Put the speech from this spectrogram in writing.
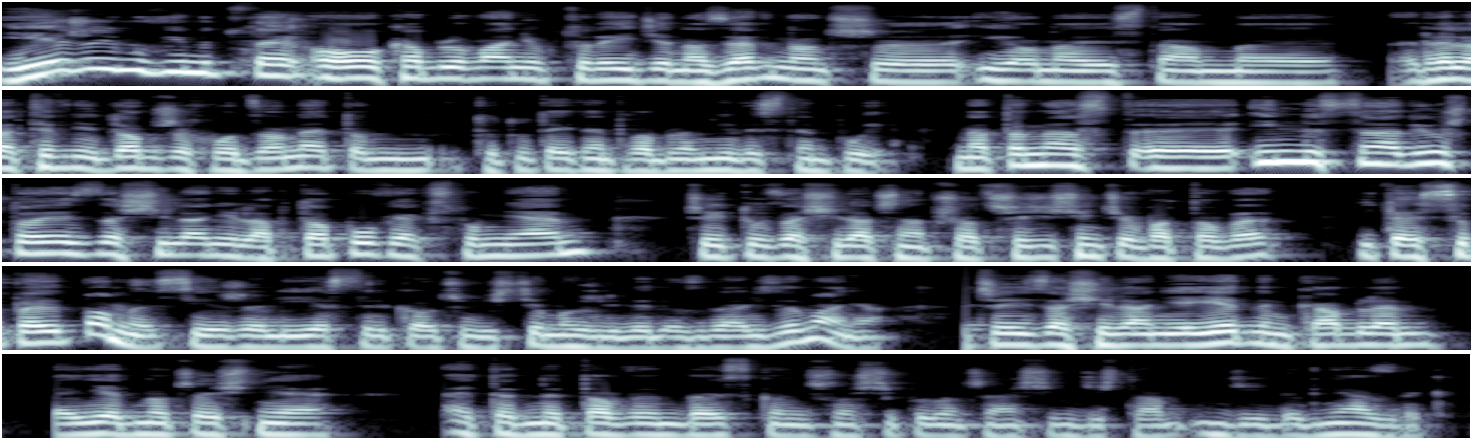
I jeżeli mówimy tutaj o kablowaniu, które idzie na zewnątrz e, i ono jest tam e, relatywnie dobrze chłodzone, to, to tutaj ten problem nie występuje. Natomiast e, inny scenariusz to jest zasilanie laptopów, jak wspomniałem, czyli tu zasilacze na przykład 60W i to jest super pomysł, jeżeli jest tylko oczywiście możliwy do zrealizowania. Czyli zasilanie jednym kablem jednocześnie ethernetowym bez konieczności podłączania się gdzieś tam indziej do gniazdek.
